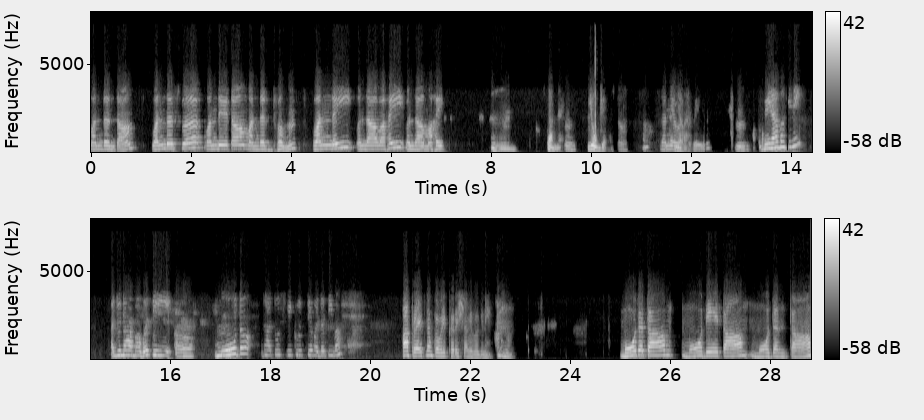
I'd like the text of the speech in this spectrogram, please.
वन्दन्तां वन्दस्व वन्देतां वन्दध्वं वन्दै वन्दावहै वन्दामहै। हम्म। सम्यक्। योग्यम् धन्यवादः। वीणा भगिनी अधुना भवती मोद धातु स्वीकृत्य वदति वा हा प्रयत्नं करिष्यामि भगिनि मोदतां मोदेतां मोदन्तां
